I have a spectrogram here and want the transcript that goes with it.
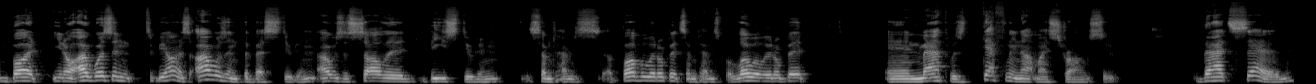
But, you know, I wasn't, to be honest, I wasn't the best student. I was a solid B student, sometimes above a little bit, sometimes below a little bit and math was definitely not my strong suit. That said,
